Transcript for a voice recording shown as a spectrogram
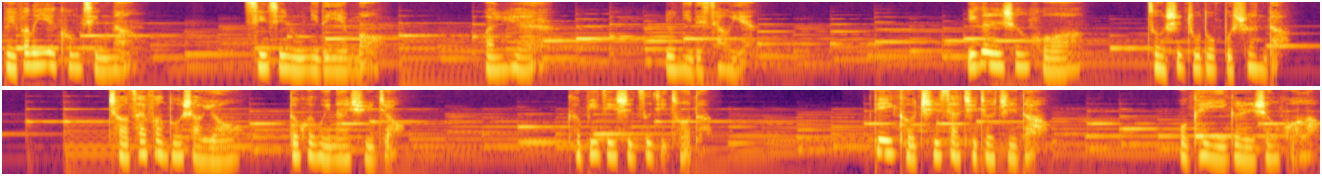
北方的夜空晴朗，星星如你的眼眸，弯月如你的笑颜。一个人生活，总是诸多不顺的。炒菜放多少油，都会为难许久。可毕竟是自己做的，第一口吃下去就知道，我可以一个人生活了。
